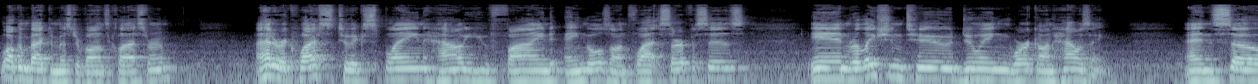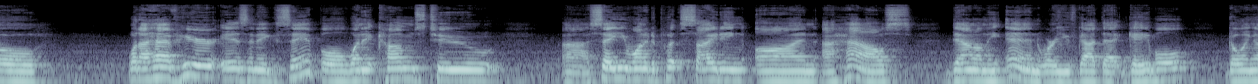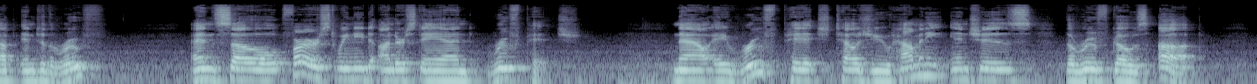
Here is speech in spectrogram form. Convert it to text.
Welcome back to Mr. Vaughn's classroom. I had a request to explain how you find angles on flat surfaces in relation to doing work on housing. And so what I have here is an example when it comes to, uh, say you wanted to put siding on a house down on the end where you've got that gable going up into the roof. And so first we need to understand roof pitch. Now a roof pitch tells you how many inches the roof goes up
